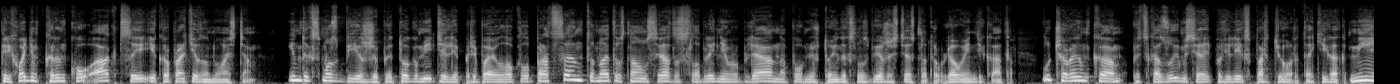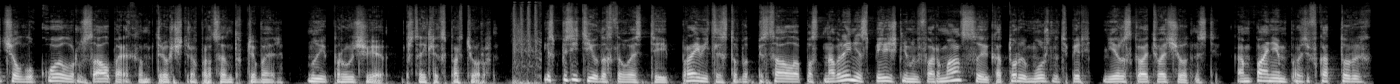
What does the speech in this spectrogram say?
Переходим к рынку акций и корпоративным новостям. Индекс Мосбиржи по итогам недели прибавил около процента, но это в основном связано с ослаблением рубля. Напомню, что индекс Мосбиржи, естественно, это рублевый индикатор. Лучше рынка предсказуемо себя повели экспортеры, такие как Мечел, Лукойл, Русал, порядка 3-4% прибавили. Ну и прочие представители экспортеров. Из позитивных новостей. Правительство подписало постановление с перечнем информации, которую можно теперь не раскрывать в отчетности. Компаниям, против которых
